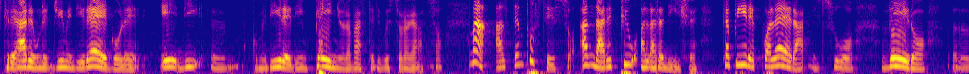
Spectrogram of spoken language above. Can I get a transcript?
creare un regime di regole e di, eh, come dire, di impegno da parte di questo ragazzo, ma al tempo stesso andare più alla radice, capire qual era il suo vero eh,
